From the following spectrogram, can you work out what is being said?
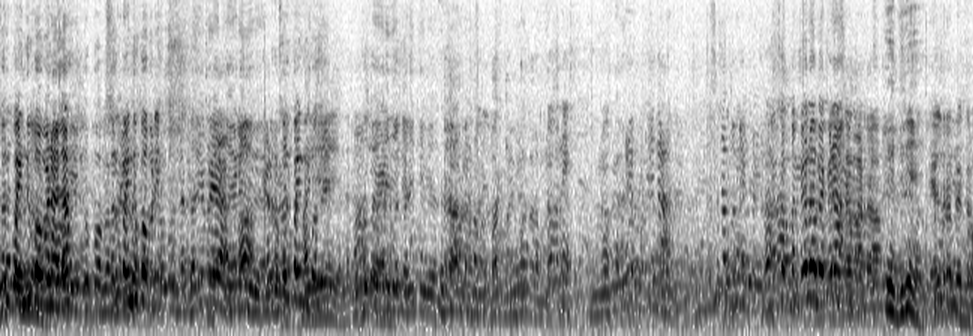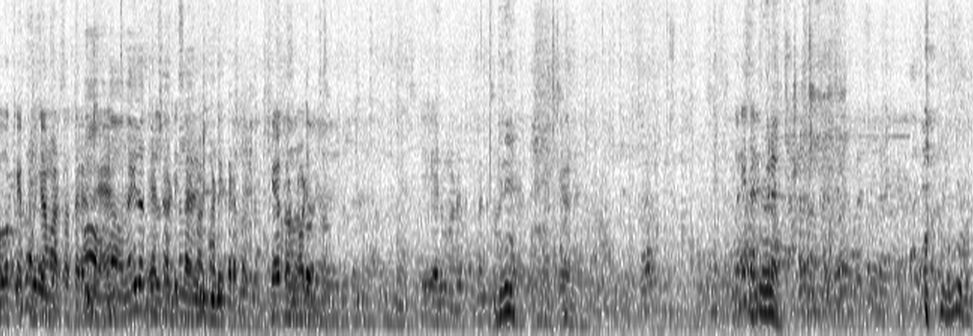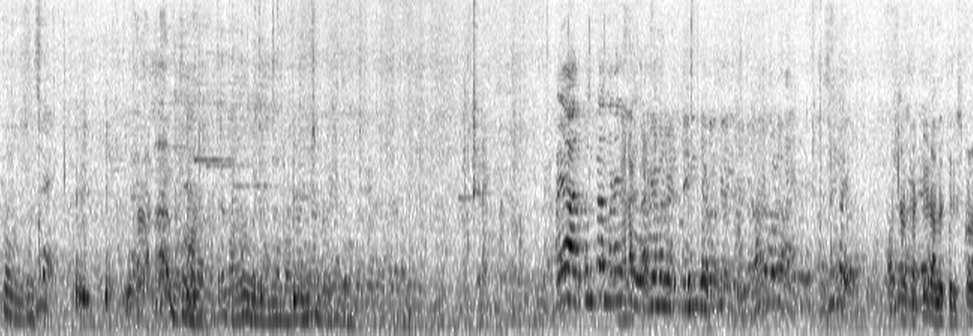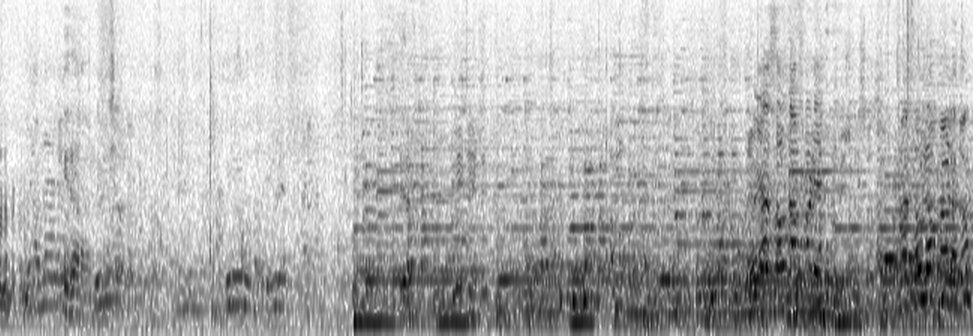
ಸ್ವಲ್ಪ ಹಿಂದಕ್ಕೆ ಹೋಗೋಣ ಅಲ್ಲ? ಸ್ವಲ್ಪ ಹಿಂದಕ್ಕೆ ಹೋಗ್ಬಿಡಿ. ಸ್ವಲ್ಪ ಎಲ್ಲರೂ ಬೇಕಾದ್ರೆ ಓಕೆ, ಪೂಜೆ ಮಾಡ್ಕೋತಾರೆ ಅಂದ್ರೆ ಎಲ್ಲರೂ ಡಿಸೈಡ್ ಮಾಡ್ಕೊಂಡು ಈ ಕಡೆ ಬರ್ತಾರೆ ಕೇಳ್ಕೊಂಡು ನೋಡಿ ಏನು ಮಾಡೋದು ಒಟ್ಟು ಕಟ್ಟಿವ್ರು ಆಮೇಲೆ ತಿರ್ಗಿಸ್ಕೊಳ್ಳೋಣ ಬೇಕಾದ್ರೆ ಅಣ್ಣ ಸೌಂಡ್ ಆಫ್ ಮಾಡೋದು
